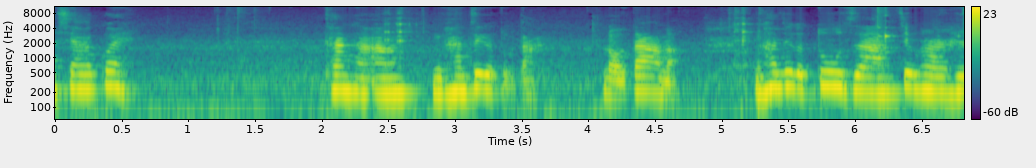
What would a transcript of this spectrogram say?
虾怪，看看啊，你看这个多大，老大了。你看这个肚子啊，这块是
